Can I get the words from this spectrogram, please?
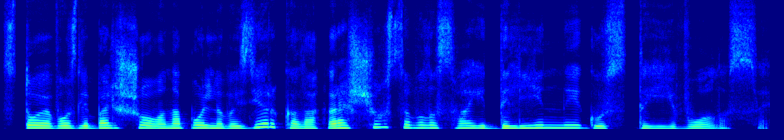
стоя возле большого напольного зеркала, расчесывала свои длинные густые волосы.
